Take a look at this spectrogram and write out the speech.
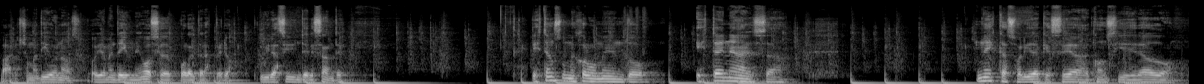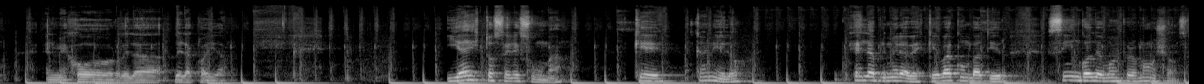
lo llamativo no, obviamente hay un negocio por detrás, pero hubiera sido interesante. Está en su mejor momento, está en alza. No es casualidad que sea considerado el mejor de la, de la actualidad. Y a esto se le suma que Canelo es la primera vez que va a combatir sin Golden Boy Promotions.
